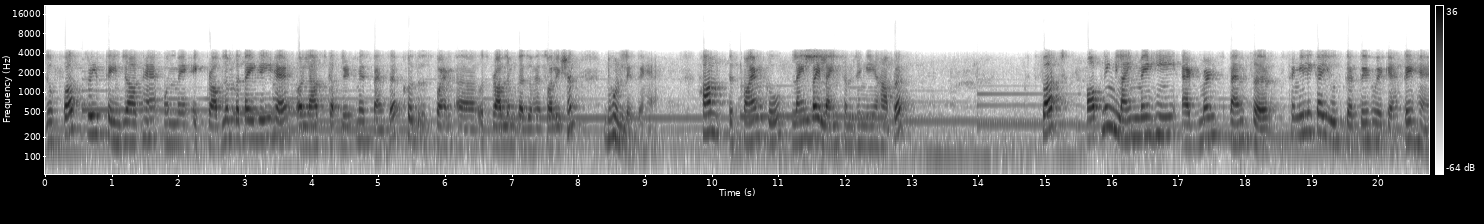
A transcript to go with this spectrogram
जो फ़र्स्ट थ्री स्टेंजास हैं, उनमें एक प्रॉब्लम बताई गई है, और लास्ट कपलेट में स्पेंसर खुद उस पोएम उस प्रॉब्लम का जो है सॉल्यूशन ढूंढ लेते हैं। हम इस पोएम को लाइन बाय लाइन समझेंगे यहाँ पर। फ़र्स्ट ओपनिंग लाइन में ही एडमंड स्पेंसर सिमिली का यूज़ करते हुए कहते हैं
